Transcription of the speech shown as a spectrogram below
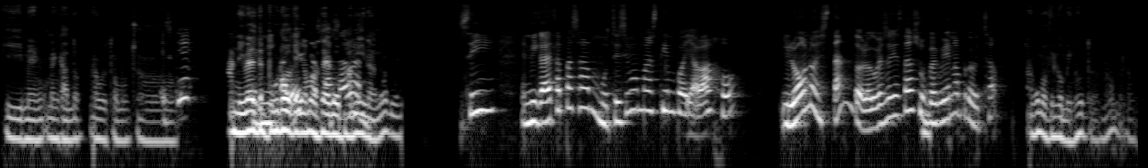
y me, me, encantó, me gustó mucho. Es que a nivel de puro, digamos, de dopamina, ¿no? Sí, en mi cabeza pasaba muchísimo más tiempo ahí abajo y luego no es tanto, lo que pasa es que está súper bien aprovechado. Son como cinco minutos, ¿no? Pero...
